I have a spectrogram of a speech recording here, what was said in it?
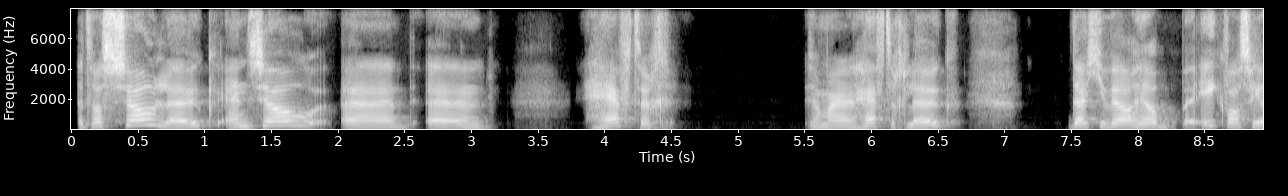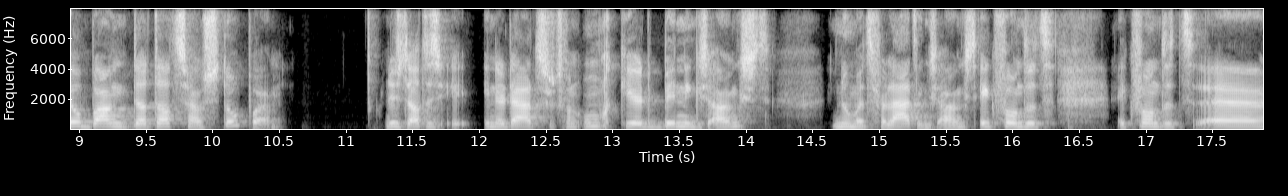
Het was zo leuk en zo heftig, zeg maar, heftig leuk. Dat je wel heel. Ik was heel bang dat dat zou stoppen. Dus dat is inderdaad een soort van omgekeerde bindingsangst. Ik noem het verlatingsangst. Ik vond het. Ik vond het. Uh,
